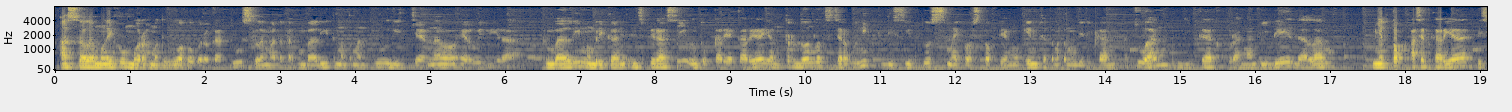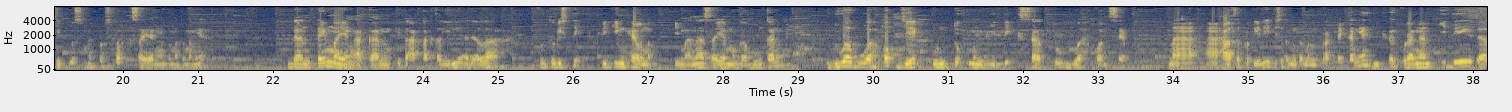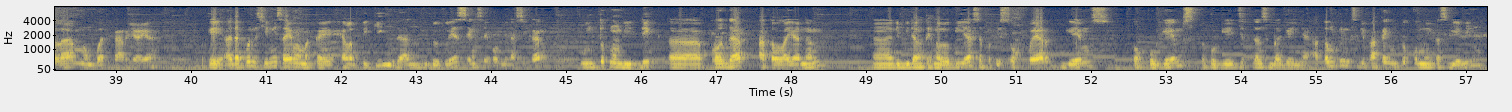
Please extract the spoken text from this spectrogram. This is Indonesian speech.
Assalamualaikum warahmatullahi wabarakatuh. Selamat datang kembali teman-temanku di channel Erwin Wira. Kembali memberikan inspirasi untuk karya-karya yang terdownload secara unik di situs Microsoft Yang mungkin bisa teman-teman jadikan acuan jika kekurangan ide dalam menyetok aset karya di situs Microsoft. Kesayangan teman-teman ya. Dan tema yang akan kita angkat kali ini adalah Futuristic Viking Helmet di mana saya menggabungkan dua buah objek untuk membidik satu buah konsep. Nah, ah, hal seperti ini bisa teman-teman praktekkan ya jika kekurangan ide dalam membuat karya ya. Oke, adapun di sini saya memakai helm picking dan Google Glass yang saya kombinasikan untuk membidik uh, produk atau layanan uh, di bidang teknologi ya seperti software, games, toko games, toko gadget dan sebagainya atau mungkin bisa dipakai untuk komunitas gaming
